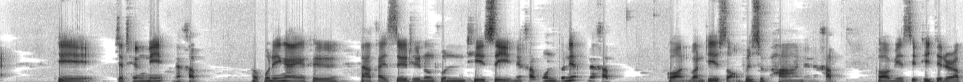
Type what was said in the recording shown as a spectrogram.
2568 ที่จะถึงนี้นะครับเราพูดง่ายๆก็คือถ้าใครซื้อถือลงทุน T4 นะครับหุ้นตัวเนี้ยนะครับ ก่อนวันที่ 2 พฤษภาเนี่ยนะครับ ก็มีสิทธิ์ที่จะได้รับ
